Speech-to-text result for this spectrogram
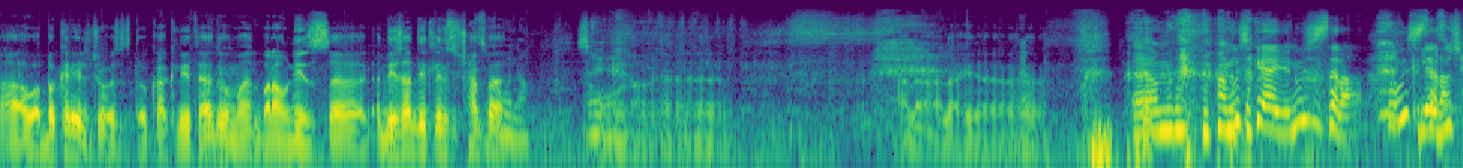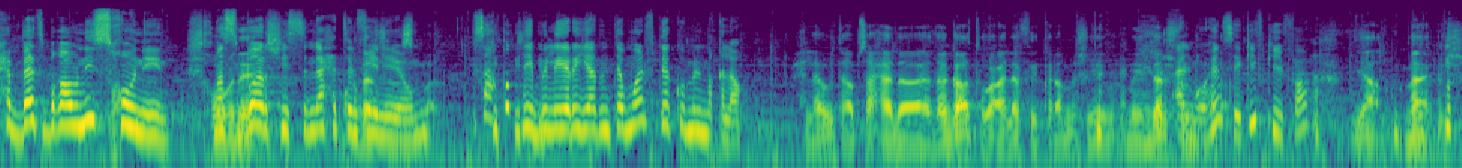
آه وبكري الجوز. دوكا كليت هادو ما البراونيز آه، déjà ديت لك زوج حبات. سخونة. سخونة. آه. على على هي واش كاين؟ واش صرا؟ واش صرا؟ زوج حبات بغاوني سخونين. ما. صبرش يستنى حتى نفينيهم. بصح قلت لي باللي رياض أنت موالف تاكل من المقله حلاوتها. بصح هذا هذا جاتو على فكرة ماشي؟ ما يندرش في المهم. سي كيف كيف؟ يلا معليش.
